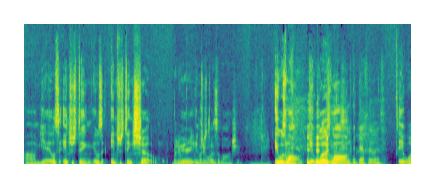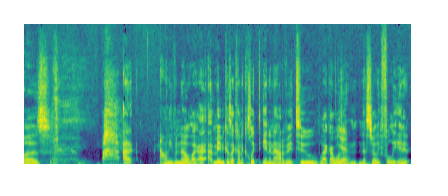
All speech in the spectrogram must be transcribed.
um, yeah, it was interesting. It was an interesting show. But very it, but it was a long show. It was long. It was long. It definitely was. It was. I I don't even know. Like I, I maybe because I kind of clicked in and out of it too. Like I wasn't necessarily fully in it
